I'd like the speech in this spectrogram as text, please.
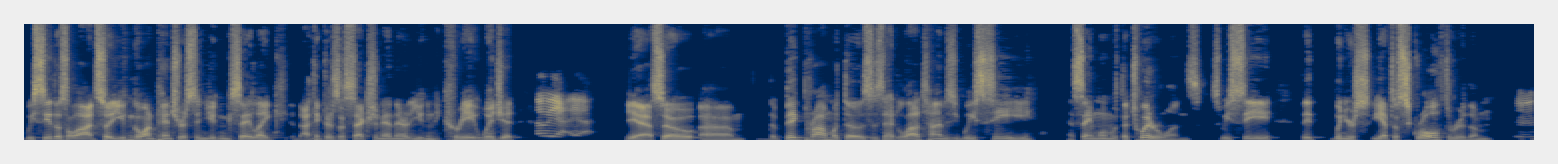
we see those a lot. So you can go on Pinterest and you can say like, I think there's a section in there you can create widget. Oh yeah, yeah. Yeah. So um, the big problem with those is that a lot of times we see, the same one with the Twitter ones. So we see that when you're you have to scroll through them. Mm-hmm.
